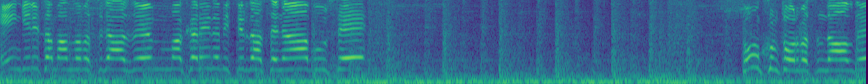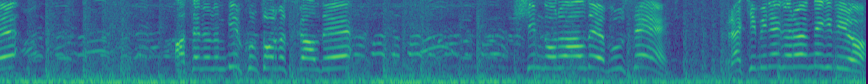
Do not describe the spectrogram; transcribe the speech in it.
Engeli tamamlaması lazım. Makarayı da bitirdi Asena. Buse. Son kum torbasını da aldı. Asena'nın bir kum torbası kaldı. Şimdi onu aldı Buse. Rakibine göre önde gidiyor.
